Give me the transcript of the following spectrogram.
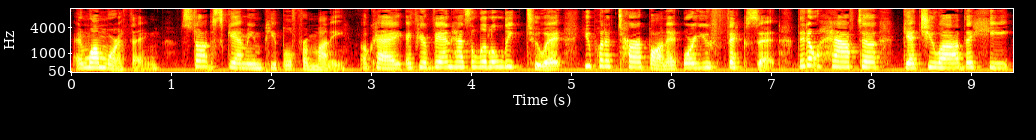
And one more thing stop scamming people for money, okay? If your van has a little leak to it, you put a tarp on it or you fix it. They don't have to get you out of the heat,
